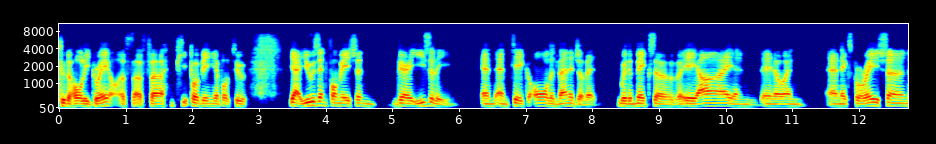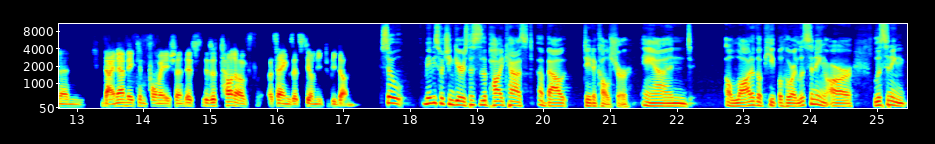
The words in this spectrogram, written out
to the holy grail of, of uh, people being able to, yeah, use information very easily and, and take all advantage of it with a mix of AI and, you know, and, and exploration and dynamic information. There's there's a ton of things that still need to be done. So maybe switching gears, this is a podcast about data culture. And a lot of the people who are listening are listening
